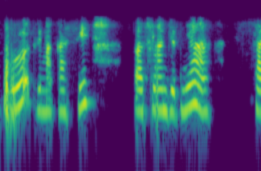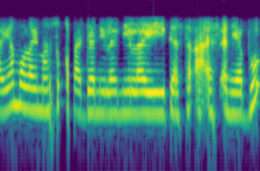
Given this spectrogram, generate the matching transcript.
Ibu, terima kasih. Uh, selanjutnya, saya mulai masuk kepada nilai-nilai dasar ASN ya Bu.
